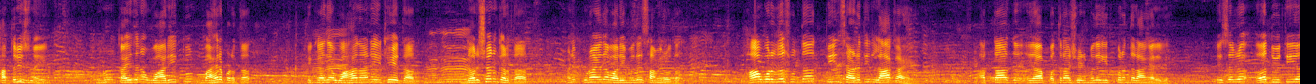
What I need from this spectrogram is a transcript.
खात्रीच नाही. म्हणून काही जण वारीतून बाहेर पडतात. एखाद्या वाहनाने इथे येतात दर्शन करतात आणि पुन्हा एकदा वारीमध्ये सामील होतात. हा वर्गसुद्धा तीन साडेतीन लाख आहे. आत्ता द- या पत्रा शेडमध्ये इथपर्यंत रांग आलेली आहे. हे सगळं अद्वितीय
